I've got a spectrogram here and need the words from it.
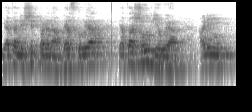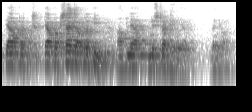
याचा निश्चितपणानं अभ्यास करूयात त्याचा शोध घेऊयात आणि त्या प्रक्ष त्या पक्षाच्या प्रती आपल्या निष्ठा ठेवूयात. धन्यवाद.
